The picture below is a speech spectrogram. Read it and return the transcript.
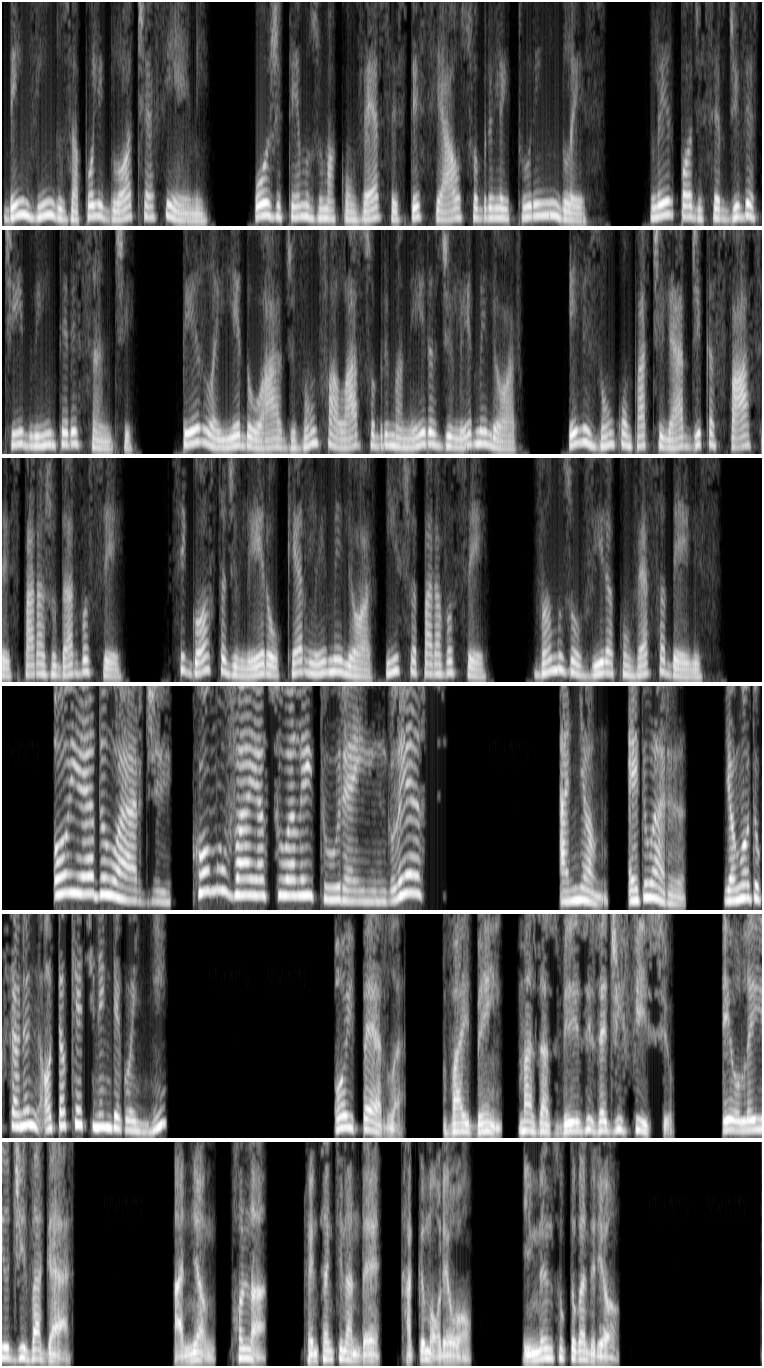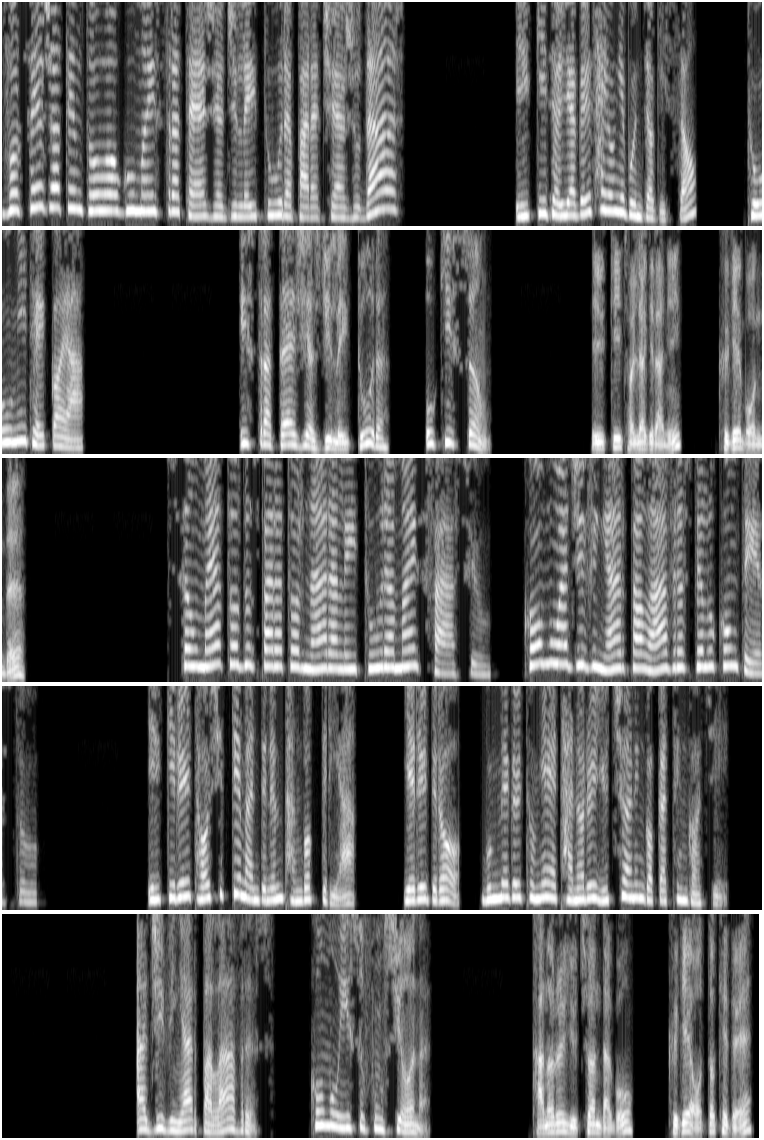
Bem-vindos à Poliglote FM. Hoje temos uma conversa especial sobre leitura em inglês. Ler pode ser divertido e interessante. Perla e Eduard vão falar sobre maneiras de ler melhor. Eles vão compartilhar dicas fáceis para ajudar você. Se gosta de ler ou quer ler melhor, isso é para você. Vamos ouvir a conversa deles. Oi, Eduard. Como vai a sua leitura em inglês? 안녕, 에두아르. 영어 독서는 어떻게 진행되고 있니? Oi Perla. Vai bem, mas às vezes é difícil. Eu leio devagar. 안녕, 펄라. 괜찮긴 한데, 가끔 어려워. 읽는 속도가 느려. Você já tentou alguma estratégia de leitura para te ajudar? 읽기 전략을 사용해 본 적 있어? 도움이 될 거야. Estratégias de leitura? O que são? 읽기 전략이라니? 그게 뭔데? São métodos para tornar a leitura mais fácil. Como adivinhar palavras pelo contexto? 읽기를 더 쉽게 만드는 방법들이야. 예를 들어, 문맥을 통해 단어를 유추하는 것 같은 거지. Adivinhar palavras? Como isso funciona? 단어를 유추한다고? 그게 어떻게 돼?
